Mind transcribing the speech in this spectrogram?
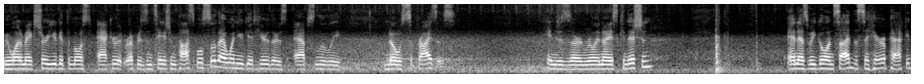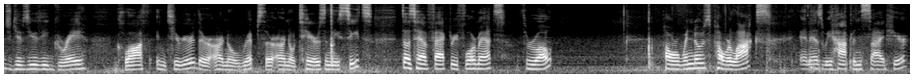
We want to make sure you get the most accurate representation possible so that when you get here, there's absolutely no surprises. Hinges are in really nice condition. And as we go inside, the Sahara package gives you the gray cloth interior. There are no rips, there are no tears in these seats. It does have factory floor mats throughout. Power windows, power locks. And as we hop inside here,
